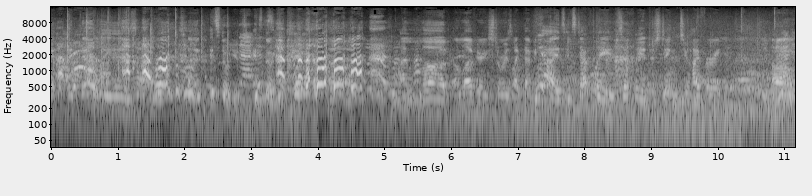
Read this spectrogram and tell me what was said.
it, it definitely. It's no use. That It's is- no use. Uh, I love I love hearing stories like that. But yeah, it's, it's definitely it's definitely interesting to hi furry. Um,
